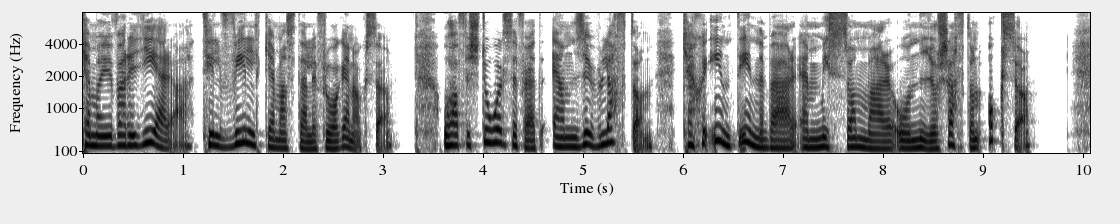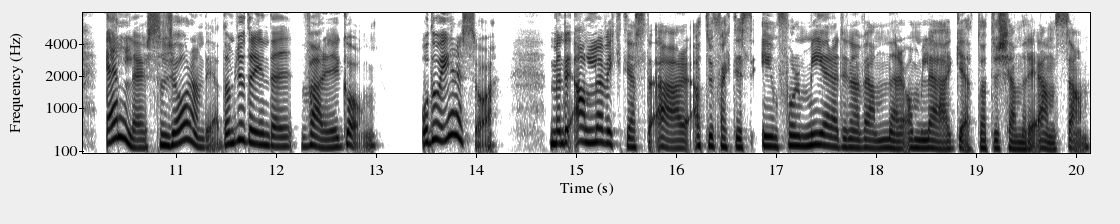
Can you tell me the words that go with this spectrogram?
kan man ju variera till vilka man ställer frågan också. Och ha förståelse för att en julafton kanske inte innebär en midsommar och nyårsafton också. Eller så gör de det, de bjuder in dig varje gång. Och då är det så. Men det allra viktigaste är att du faktiskt informerar dina vänner om läget och att du känner dig ensam.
